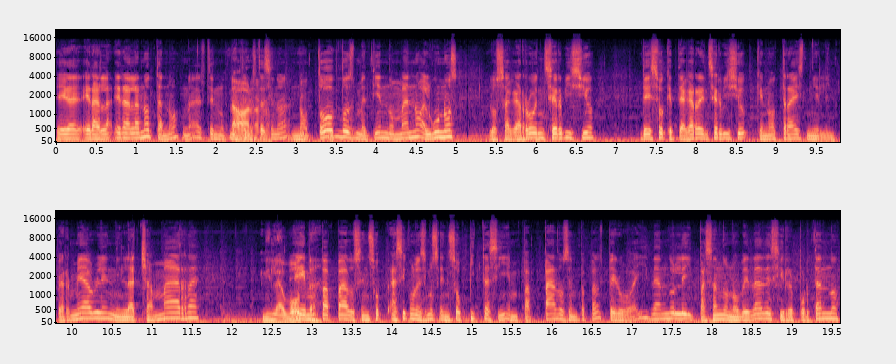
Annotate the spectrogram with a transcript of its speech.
Era, era, la, era la nota, ¿no? No, Este no, este No, no no, está no. haciendo nada. No, todos metiendo mano. Algunos los agarró en servicio. De eso que te agarra en servicio, que no traes ni el impermeable, ni la chamarra, Ni la bota. empapados, en sop- así como le decimos, en sopita, sí, empapados, empapados, pero ahí dándole y pasando novedades y reportando.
